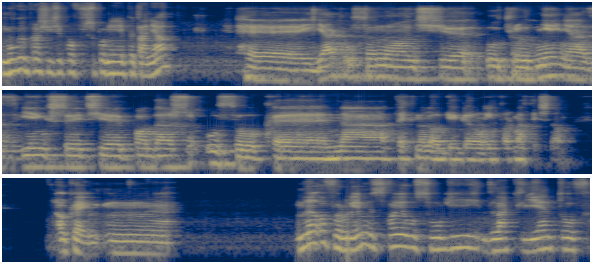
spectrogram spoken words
Mógłbym prosić o przypomnienie pytania? E, jak usunąć e, utrudnienia, zwiększyć e, podaż usług na technologię geoinformatyczną? Okej. Okay. Mm, my oferujemy swoje usługi dla klientów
